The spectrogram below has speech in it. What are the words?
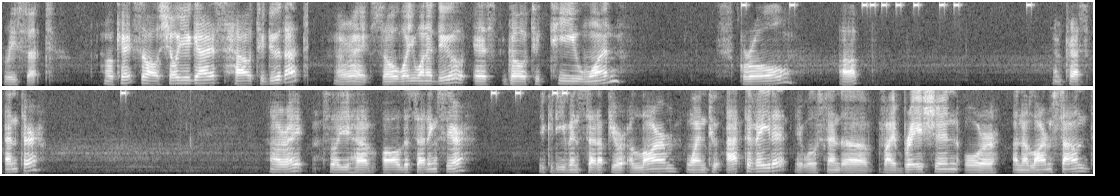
reset. Okay, so I'll show you guys how to do that. Alright, so what you want to do is go to T1, scroll up, and press enter. Alright, so you have all the settings here. You could even set up your alarm when to activate it. It will send a vibration or an alarm sound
